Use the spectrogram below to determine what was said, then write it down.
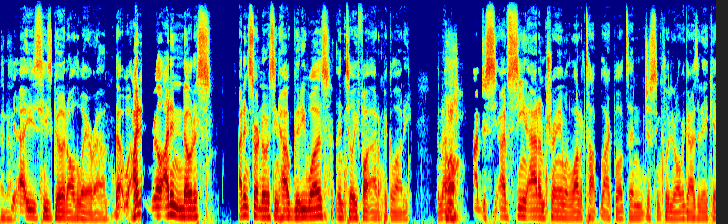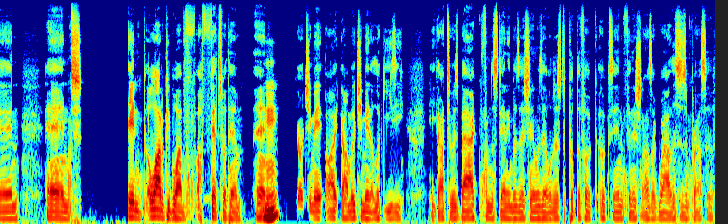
and uh, Yeah, he's he's good all the way around. That, I didn't real I didn't notice. I didn't start noticing how good he was until he fought Adam Piccolotti. And I oh I've just I've seen Adam train with a lot of top black belts and just included all the guys at AK and and and a lot of people have uh, fits with him and mhm. Yoichi made uh, Yamauchi made it look easy. He got to his back from the standing position and was able just to put the hook, hooks in and finish. And I was like, wow, this is impressive.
